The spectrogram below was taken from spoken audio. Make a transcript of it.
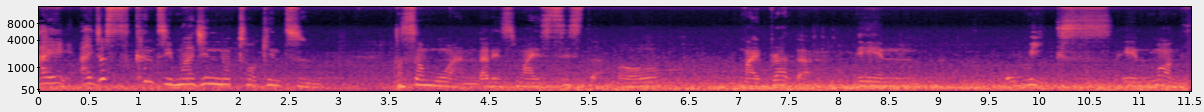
I I just can't imagine not talking to someone that is my sister or my brother in weeks, in months,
